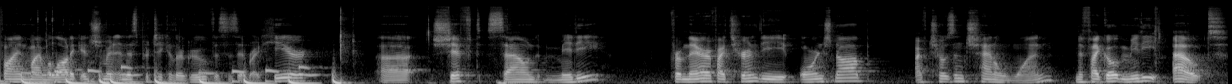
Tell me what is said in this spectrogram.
find my melodic instrument in this particular groove. This is it right here. Uh, shift sound MIDI. From there, if I turn the orange knob, I've chosen channel one. And if I go MIDI out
